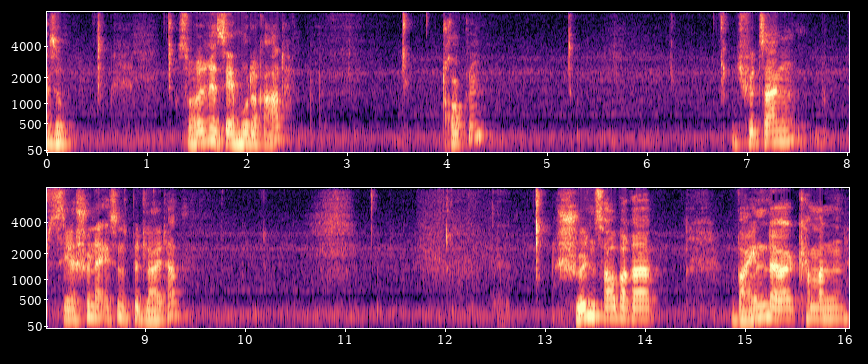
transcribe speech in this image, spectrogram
Also Säure sehr moderat, trocken. Ich würde sagen, sehr schöner Essensbegleiter. Schön sauberer Wein, da kann man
